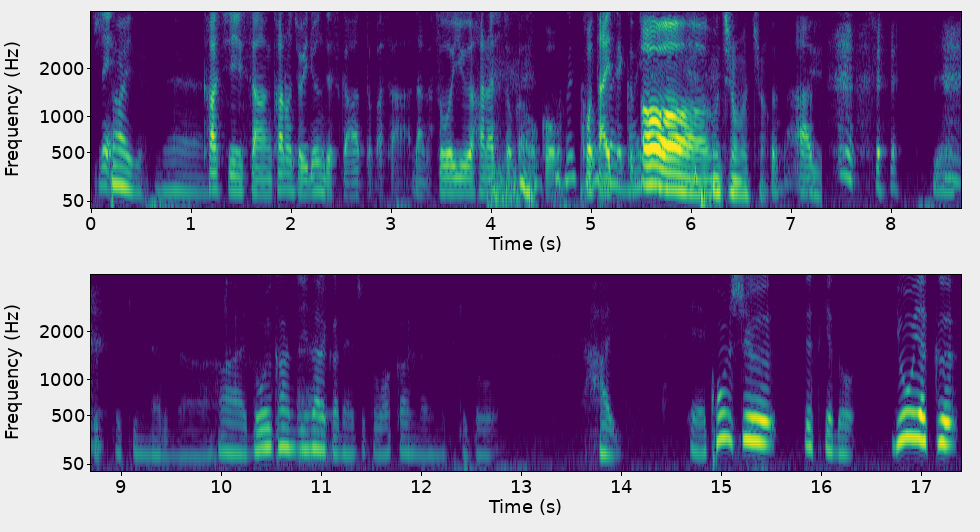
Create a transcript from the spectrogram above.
したいですね。カッシーさん、彼女いるんですか？とかさ、なんかそういう話とかをこう、答えてくる。ああ、もちろんもちろんあいや、ちょっと気になるなはい。どういう感じになるかね、ちょっとわかんないんですけど。はい。えー今週ですけど、ようやく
